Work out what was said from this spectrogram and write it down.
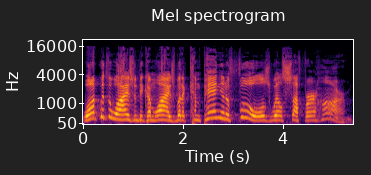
Walk with the wise and become wise, but a companion of fools will suffer harm.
